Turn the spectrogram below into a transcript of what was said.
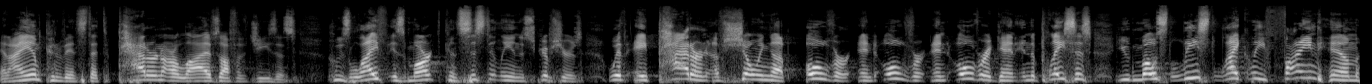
And I am convinced that to pattern our lives off of Jesus, whose life is marked consistently in the scriptures with a pattern of showing up over and over and over again in the places you'd most least likely find him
